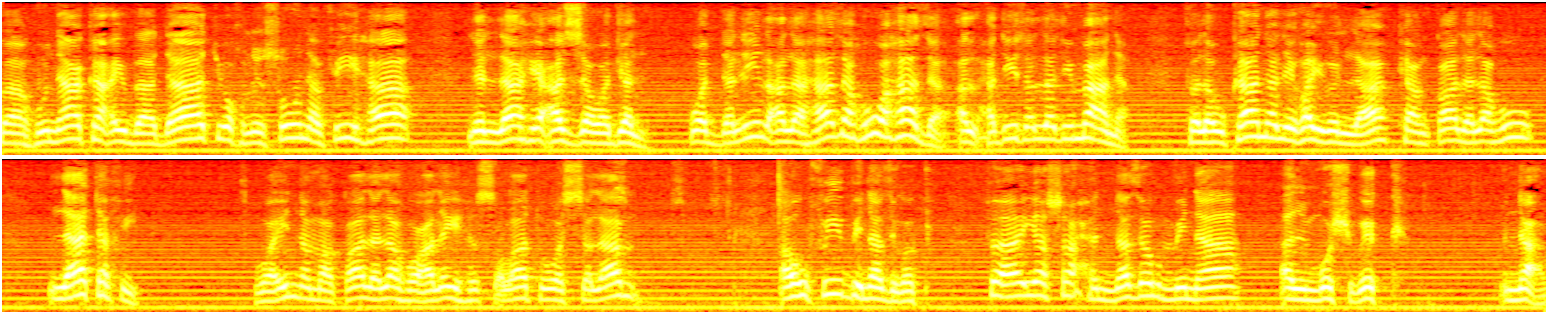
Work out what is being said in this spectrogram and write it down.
فهناك عبادات يخلصون فيها لله عز وجل. والدليل على هذا هو هذا الحديث الذي معنا. فلو كان لغير الله كان قال له لا تفي. وإنما قال له عليه الصلاة والسلام أوفي بنذرك فيصح النذر من المشرك. نعم.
